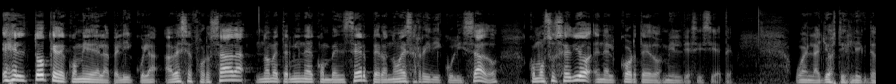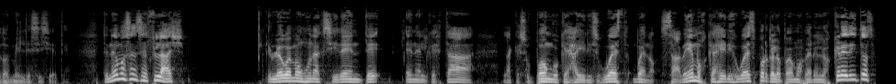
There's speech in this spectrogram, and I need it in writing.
es el toque de comedia de la película, a veces forzada, no me termina de convencer, pero no es ridiculizado, como sucedió en el corte de 2017, o en la Justice League de 2017. Tenemos a ese Flash, y luego vemos un accidente en el que está la que supongo que es Iris West. Bueno, sabemos que es Iris West porque lo podemos ver en los créditos.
